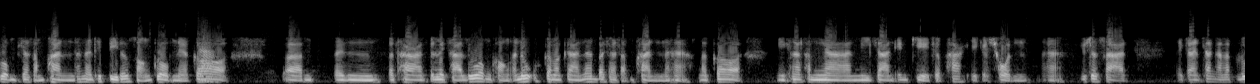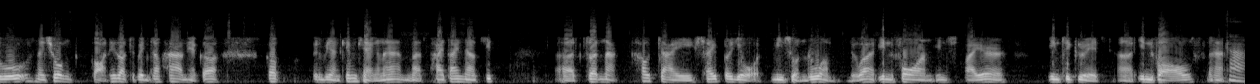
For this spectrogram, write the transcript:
กรมประชาสัมพันธ์ท่านอธิบดีทั้งสองกรมเนี่ยก็ค่ะอ่า เป็นประธานเป็นเลขาร่วมของอนุกรรมการด้านประชาสัมพันธ์นะฮะแล้วก็มีคณะทำงานมีการเอนเกจกับภาคเอกชนนะฮะยุทธศาสตร์ ในการสร้างการรับรู้ในช่วงก่อนที่เราจะเป็นเจ้าภาพเนี่ยก็ก็เป็นไปอย่างเข้มแข็งนะฮะภายใต้แนวคิดเอ่อตระหนักเข้าใจใช้ประโยชน์มีส่วนร่วม หรือว่า inform inspire integrate เอ่อ involve นะฮะค่ะ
